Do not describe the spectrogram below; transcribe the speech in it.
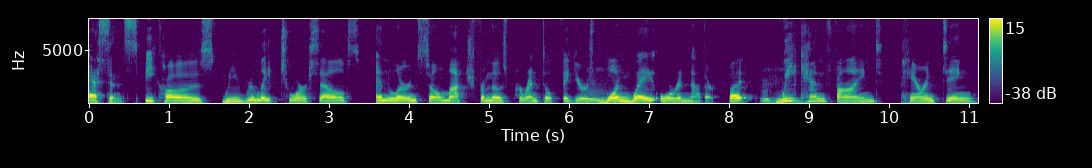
essence because we relate to ourselves and learn so much from those parental figures, mm. one way or another. But mm-hmm. we can find parenting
